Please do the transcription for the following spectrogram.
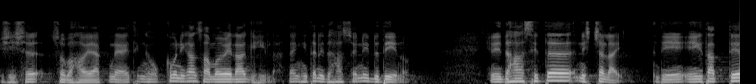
විශේෂ ස්වභාවයක් නැහැ. ඉතින් ඔක්කොම නිකන් සම වෙලා ගිහිල්ලා. දැන් හිත නිදහස් වෙන්න ඉඩ තියෙනවා. නිදහසිත නිශ්චලයි. ඉතින් ඒ தත්ත්වය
